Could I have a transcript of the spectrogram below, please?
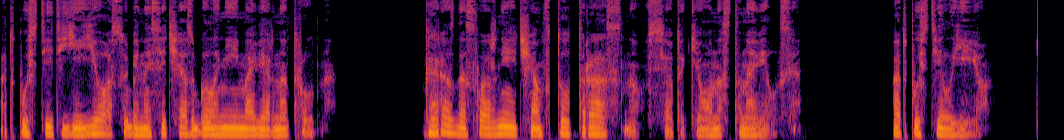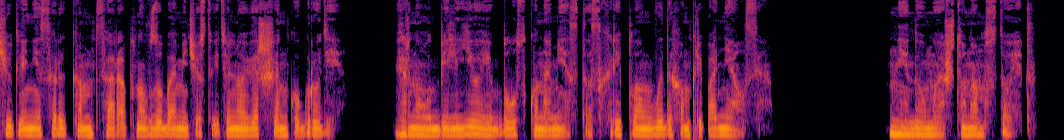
Отпустить ее, особенно сейчас, было неимоверно трудно. Гораздо сложнее, чем в тот раз, но все таки он остановился. Отпустил ее, чуть ли не с рыком царапнув зубами чувствительную вершинку груди. Вернул белье и блузку на место, с хриплым выдохом приподнялся. «Не думаю, что нам стоит»,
